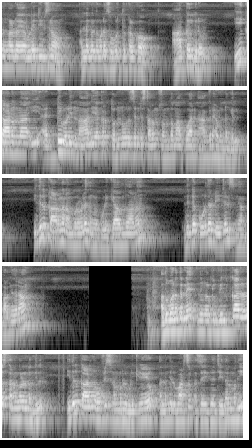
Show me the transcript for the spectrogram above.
നിങ്ങളുടെ റിലേറ്റീവ്സിനോ അല്ലെങ്കിൽ നിങ്ങളുടെ സുഹൃത്തുക്കൾക്കോ ആർക്കെങ്കിലും ഈ കാണുന്ന ഈ അടിപൊളി നാല് ഏക്കർ തൊണ്ണൂറ് സെന്റ് സ്ഥലം സ്വന്തമാക്കുവാൻ ആഗ്രഹമുണ്ടെങ്കിൽ ഇതിൽ കാണുന്ന നമ്പറുകളെ നിങ്ങൾക്ക് വിളിക്കാവുന്നതാണ്. ഇതിന്റെ കൂടുതൽ ഡീറ്റെയിൽസ് ഞാൻ പറഞ്ഞുതരാം അതുപോലെ തന്നെ നിങ്ങൾക്ക് വിൽക്കാനുള്ള സ്ഥലങ്ങളുണ്ടെങ്കിൽ ഇതിൽ കാണുന്ന ഓഫീസ് നമ്പറിൽ വിളിക്കുകയോ അല്ലെങ്കിൽ വാട്സപ്പ് മെസ്സേജ് അയക്കുകയോ ചെയ്താൽ മതി.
